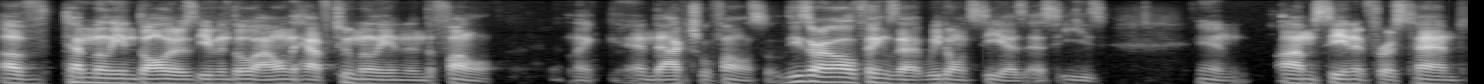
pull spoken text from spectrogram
of $10 million, even though I only have 2 million in the funnel like and the actual funnel. So these are all things that we don't see as SEs, and I'm seeing it firsthand.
